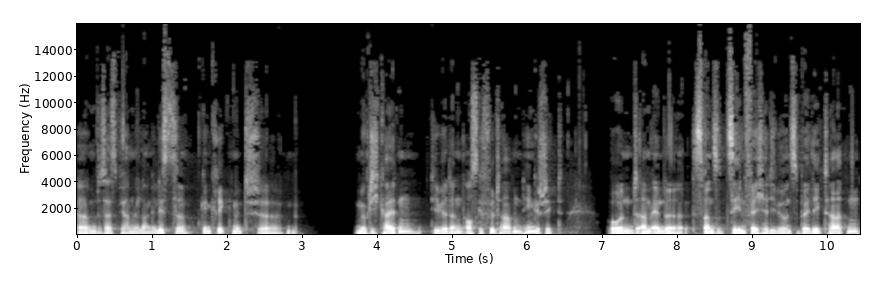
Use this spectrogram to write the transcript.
Ähm, das heißt, wir haben eine lange Liste gekriegt mit äh, Möglichkeiten, die wir dann ausgefüllt haben, hingeschickt. Und am Ende, das waren so zehn Fächer, die wir uns überlegt hatten.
